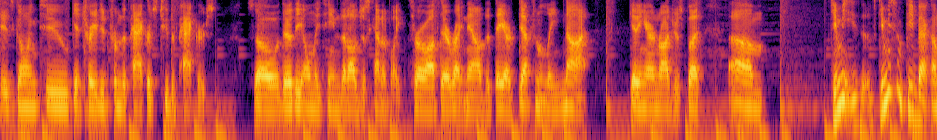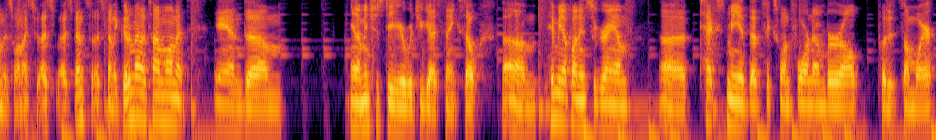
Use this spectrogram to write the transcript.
is going to get traded from the Packers to the Packers. So they're the only team that I'll just kind of like throw out there right now that they are definitely not getting Aaron Rodgers. But um, give me give me some feedback on this one. I, I, I, spent I spent a good amount of time on it, and um, and I'm interested to hear what you guys think. So um, hit me up on Instagram uh, text me at that 614 number. I'll put it somewhere.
